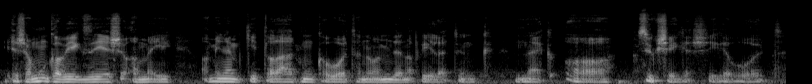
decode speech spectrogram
És a munkavégzés, amely, ami nem kitalált munka volt, hanem a mindennap életünknek a szükségessége volt.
